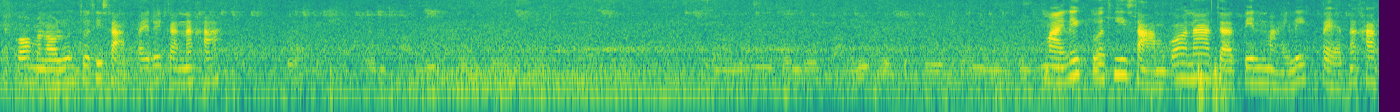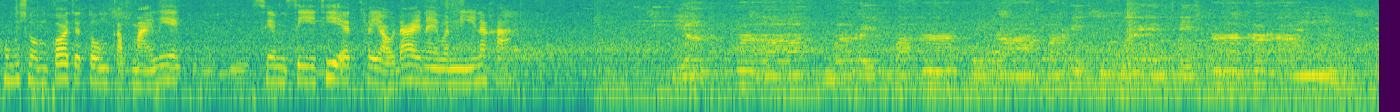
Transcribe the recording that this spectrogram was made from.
แล้วก็มารอรุ่นตัวที่ 3 ไปด้วยกันนะคะ หมายเลขตัวที่ 3 ก็น่าจะเป็นหมายเลข 8 นะคะ คุณผู้ชมก็จะตรงกับหมายเลขเซมซีที่แอดเขย่าได้ในวันนี้นะคะยะถาบริวาปุราปริปุเรนติสาคารังเอ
